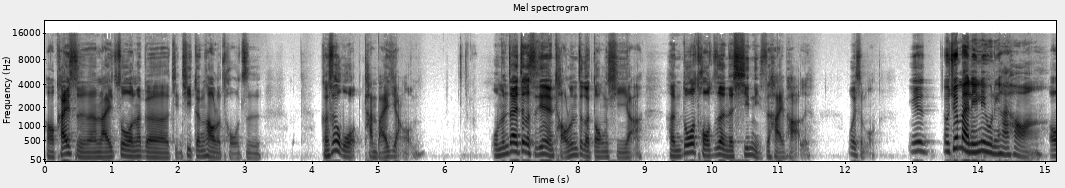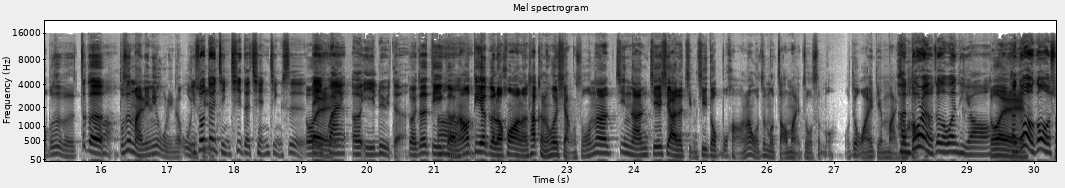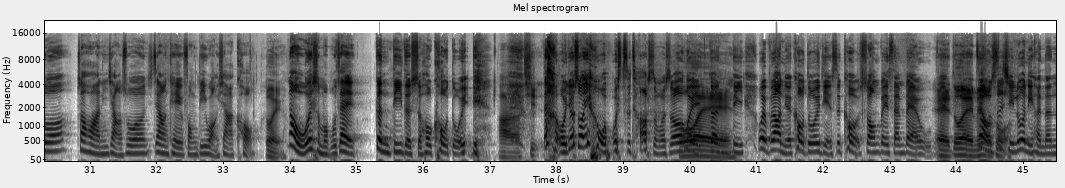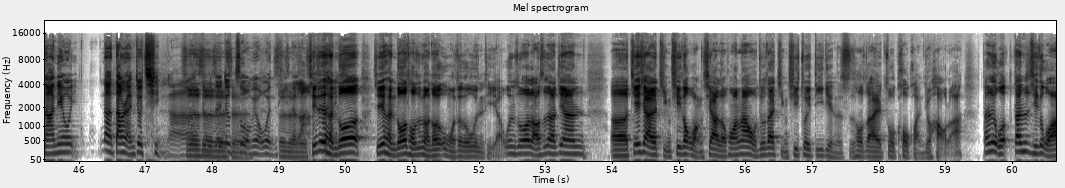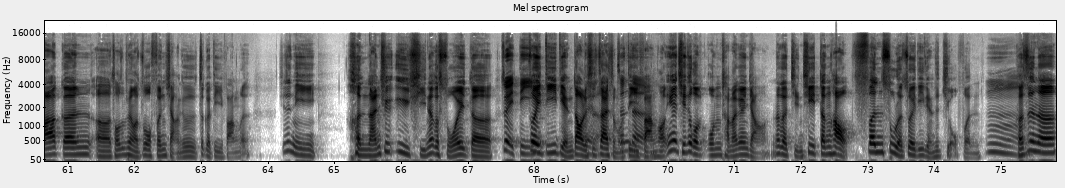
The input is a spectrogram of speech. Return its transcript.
哦开始呢来做那个景气灯号的投资？可是我坦白讲哦，我们在这个时间点讨论这个东西呀。很多投资人的心里是害怕的，为什么？因为我觉得买零零五零还好啊。哦，不是不是，这个不是买零零五零的问题。你说对景气的前景是悲观而疑虑的，对，这是第一个。然后第二个的话呢，他可能会想说，那既然接下来的景气都不好，那我这么早买做什么？我就晚一点买。很多人有这个问题哦。对，很多人有跟我说，赵华，你讲说这样可以逢低往下扣。对，那我为什么不在？更低的时候扣多一点啊，其 但我就说，因为我不知道什么时候会更低，我也不知道你的扣多一点是扣双倍、三倍还是五倍。哎，对，这种事情如果你很能拿捏，那当然就请啊，是是是，就做没有问题的啦。其实很多，其实很多投资朋友都会问我这个问题啊，问说老师啊，既然呃接下来的景气都往下的话，那我就在景气最低点的时候再做扣款就好了。但是我但是其实我要跟呃投资朋友做分享，就是这个地方了。其实你。很难去预期那个所谓的最低最低点到底是在什么地方哦？因为其实我我们坦白跟你讲，那个景气灯号分数的最低点是九分，嗯，可是呢，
